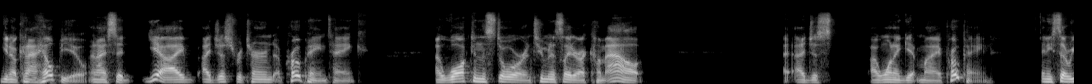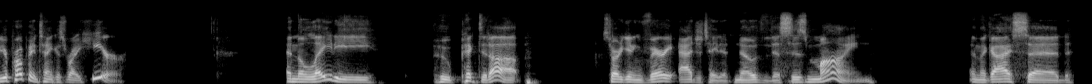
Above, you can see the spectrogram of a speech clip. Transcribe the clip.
you know, can I help you? And I said, yeah, I, I just returned a propane tank. I walked in the store and two minutes later I come out. I, I just, I want to get my propane. And he said, well, your propane tank is right here. And the lady who picked it up started getting very agitated. No, this is mine. And the guy said,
